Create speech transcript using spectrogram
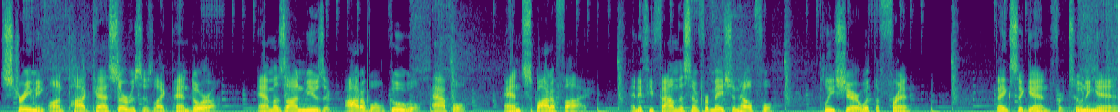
streaming on podcast services like Pandora, Amazon Music, Audible, Google, Apple, and Spotify. And if you found this information helpful, please share it with a friend. Thanks again for tuning in.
